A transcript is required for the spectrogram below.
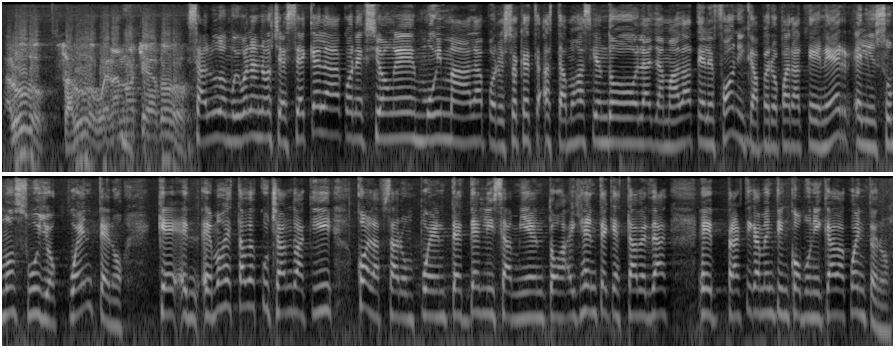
Saludos, saludos, buenas noches a todos. Saludos, muy buenas noches. Sé que la conexión es muy mala, por eso es que estamos haciendo la llamada telefónica, pero para tener el insumo suyo, cuéntenos, que hemos estado escuchando aquí, colapsaron puentes, deslizamientos, hay gente que está, ¿verdad?, eh, prácticamente incomunicada, cuéntenos.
